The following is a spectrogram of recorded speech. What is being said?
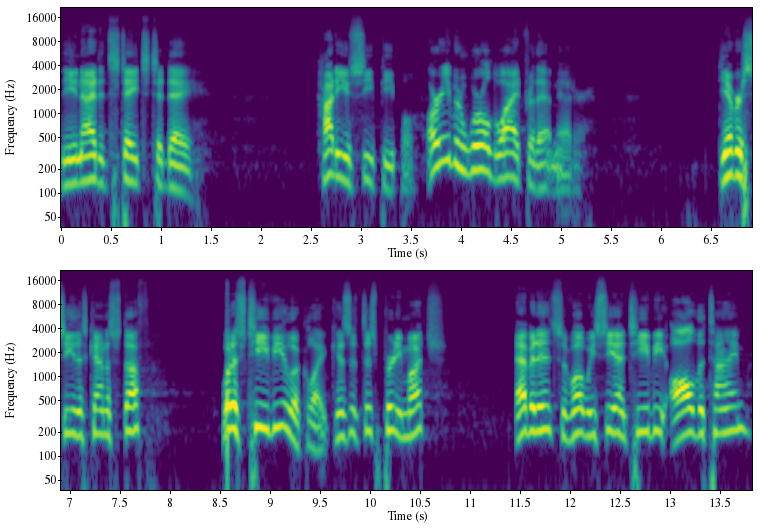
the United States today, how do you see people? Or even worldwide for that matter? Do you ever see this kind of stuff? What does TV look like? Isn't this pretty much evidence of what we see on TV all the time?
